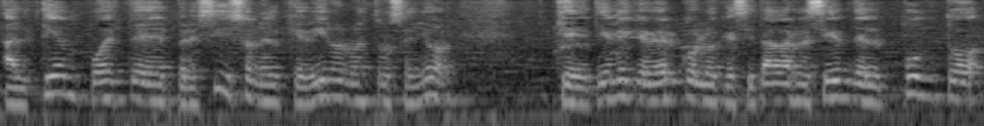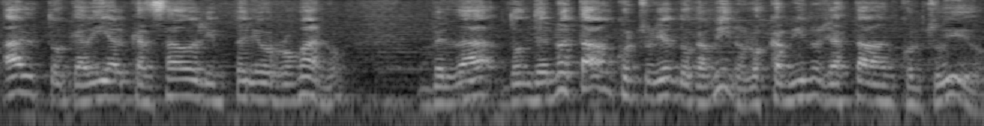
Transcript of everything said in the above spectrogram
al tiempo este preciso en el que vino nuestro Señor, que tiene que ver con lo que citaba recién del punto alto que había alcanzado el imperio romano, ¿verdad? Donde no estaban construyendo caminos, los caminos ya estaban construidos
